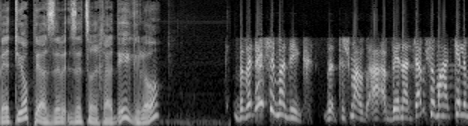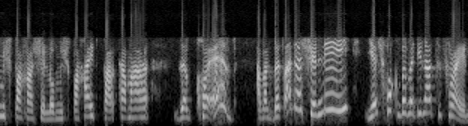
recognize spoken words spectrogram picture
באתיופיה. זה, זה צריך להדאיג, לא? בוודאי שמדאיג. תשמע, הבן אדם שמחכה למשפחה שלו, משפחה התפרקה, זה כואב, אבל בצד השני יש חוק במדינת ישראל.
